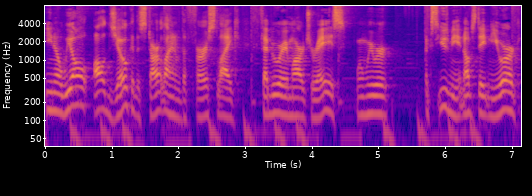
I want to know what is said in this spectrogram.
you know, we all all joke at the start line of the first like February March race when we were excuse me, in upstate New York,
